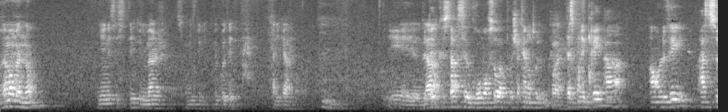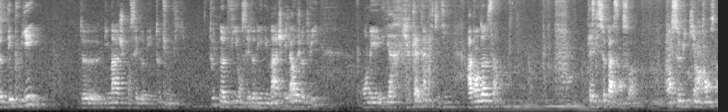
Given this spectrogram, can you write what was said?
vraiment maintenant, il y a une nécessité que l'image soit mise de, côté, à l'écart. Et, peut-être que ça, c'est le gros morceau pour chacun d'entre nous. Est-ce qu'on est prêt à, à, enlever, à se dépouiller de l'image qu'on s'est donnée toute une vie? Toute notre vie, on s'est donné une image, et là aujourd'hui, il y a, a quelqu'un qui te dit abandonne ça. Qu'est-ce qui se passe en soi? En celui qui entend ça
